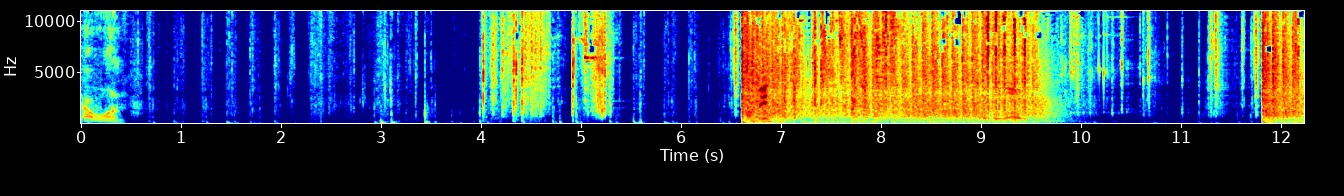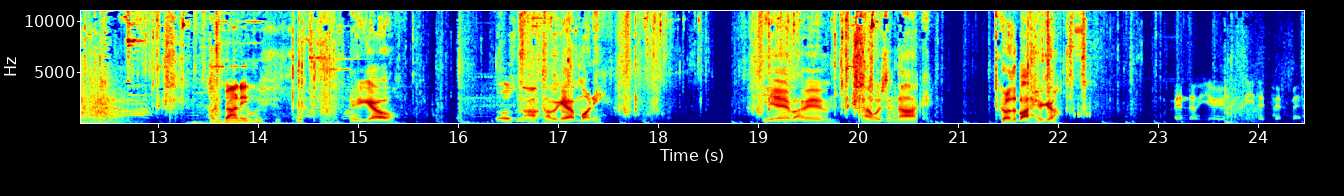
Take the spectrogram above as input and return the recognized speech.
That one. On me. Oh, below. That's bounty. There you go. Those knock. Now we got money. Yeah, I mean, that was a knock. Let's go to the bot. Here you go. Vendor here if you need equipment.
